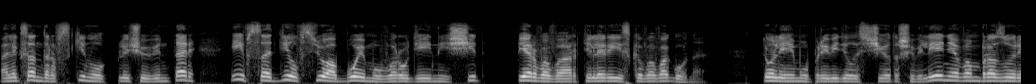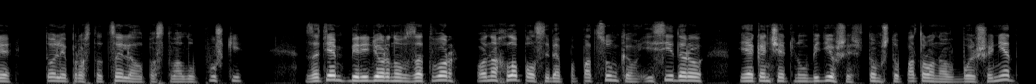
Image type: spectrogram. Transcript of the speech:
Александр вскинул к плечу винтарь и всадил всю обойму в орудийный щит первого артиллерийского вагона. То ли ему привиделось чье-то шевеление в амбразуре, то ли просто целил по стволу пушки. Затем, передернув затвор, он охлопал себя по подсумкам и Сидору и, окончательно убедившись в том, что патронов больше нет,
